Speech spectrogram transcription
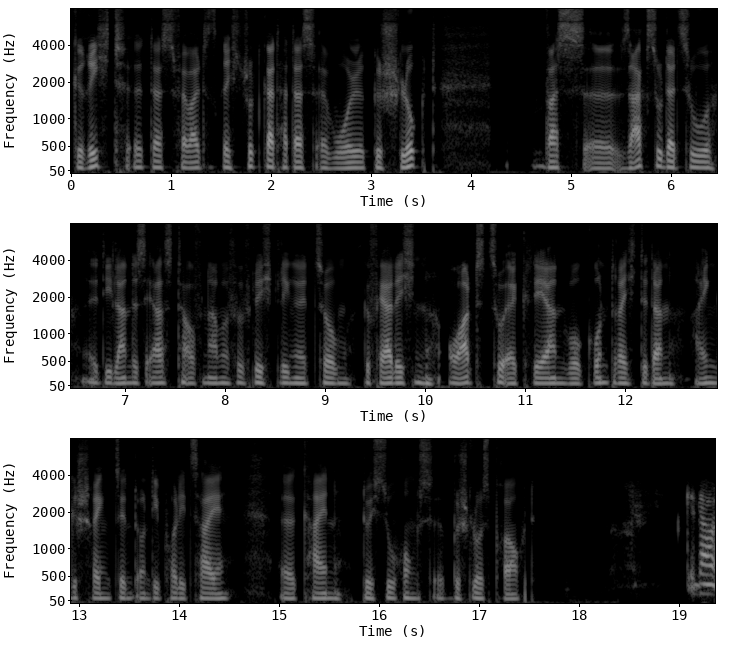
Gericht, äh, das Verwaltungsgericht Stuttgart hat das wohl geschluckt. Was äh, sagst du dazu, die Landeserstaufnahme für Flüchtlinge zum gefährlichen Ort zu erklären, wo Grundrechte dann eingeschränkt sind und die Polizei äh, keinen Durchsuchungsbeschluss braucht? Genau,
